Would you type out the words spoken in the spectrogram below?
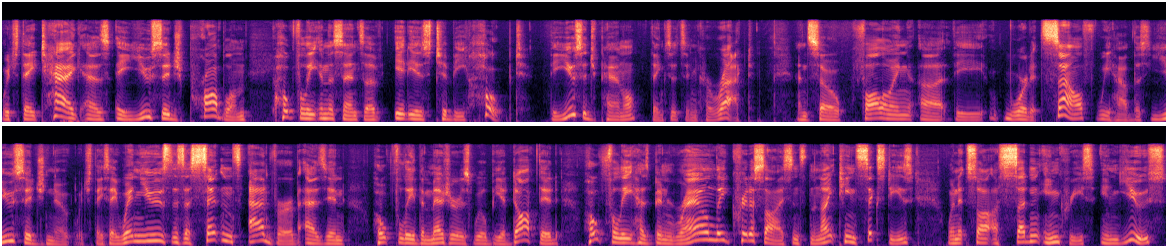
which they tag as a usage problem, hopefully in the sense of it is to be hoped. The usage panel thinks it's incorrect. And so following uh, the word itself, we have this usage note, which they say when used as a sentence adverb, as in hopefully the measures will be adopted, hopefully has been roundly criticized since the 1960s when it saw a sudden increase in use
